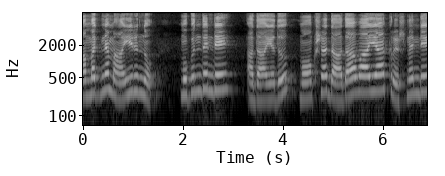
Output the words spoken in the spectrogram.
ആമഗ്നമായിരുന്നു. മുകുന്ദന്റെ അതായതു മോക്ഷദാതാവായ കൃഷ്ണന്റെ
